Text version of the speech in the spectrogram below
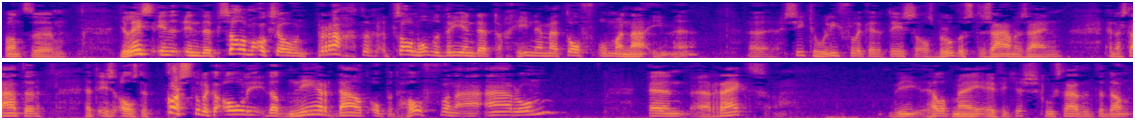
Want uh, je leest in de, in de psalmen ook zo'n prachtig, psalm 133, Hinemetov Umanaim. Hè? Uh, ziet hoe lieflijk het is als broeders tezamen zijn. En dan staat er, het is als de kostelijke olie dat neerdaalt op het hoofd van Aaron. En uh, wie helpt mij eventjes, hoe staat het er dan?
